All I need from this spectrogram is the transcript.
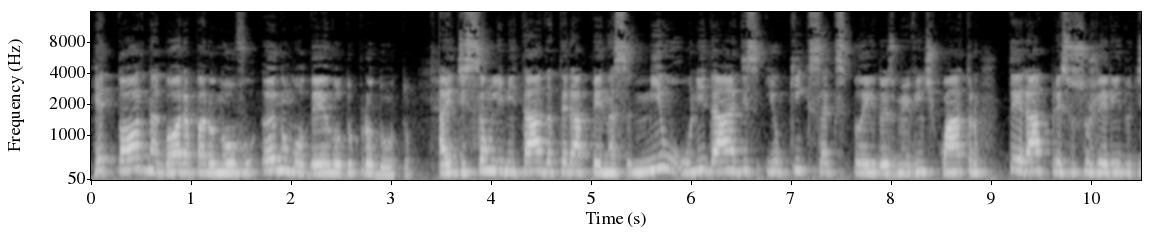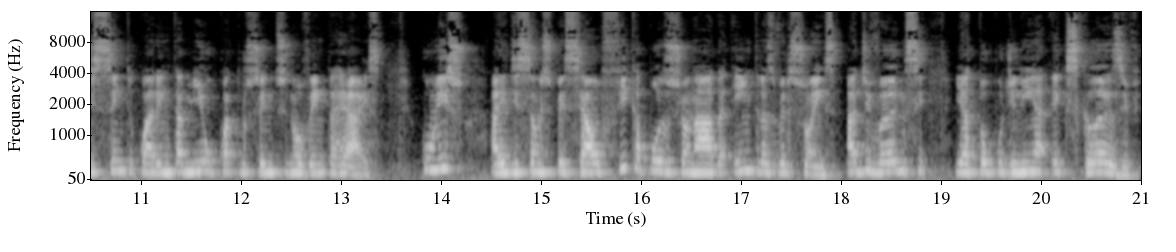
retorna agora para o novo ano modelo do produto. A edição limitada terá apenas mil unidades e o Kicks X-Play 2024 terá preço sugerido de R$ 140.490. Com isso, a edição especial fica posicionada entre as versões Advance e a topo de linha Exclusive,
